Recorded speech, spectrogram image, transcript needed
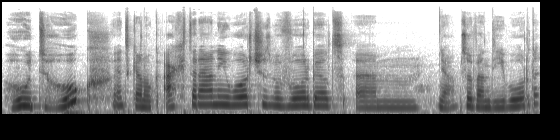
hoed, hoek. Het kan ook achteraan in woordjes bijvoorbeeld. Um, ja, zo van die woorden.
